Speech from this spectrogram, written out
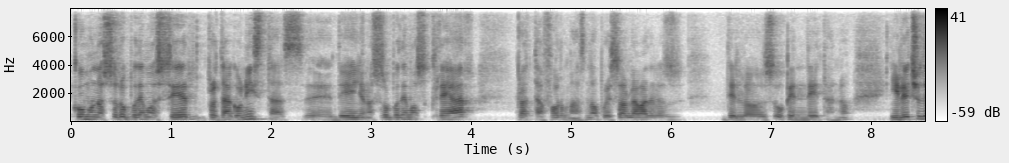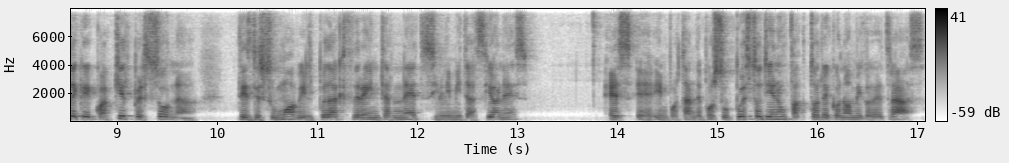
cómo nosotros podemos ser protagonistas eh, de ello, nosotros podemos crear plataformas, ¿no? por eso hablaba de los, de los Open Data. ¿no? Y el hecho de que cualquier persona desde su móvil pueda acceder a Internet sin limitaciones, es eh, importante. Por supuesto tiene un factor económico detrás,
